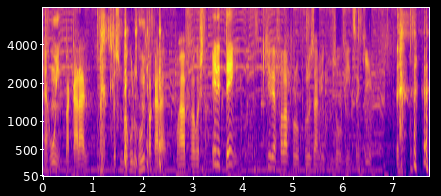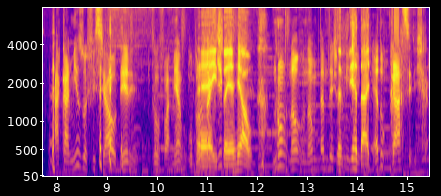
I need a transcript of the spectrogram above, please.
é ruim pra caralho. Pensa um bagulho ruim pra caralho. O Rafa vai gostar. Ele tem. Queria falar pro, pros amigos ouvintes aqui a camisa oficial dele do Flamengo, o Bruno É, tá isso aí é real. Não, não, o nome tá me deixando. É mentir. verdade. É do Cáceres, cara.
